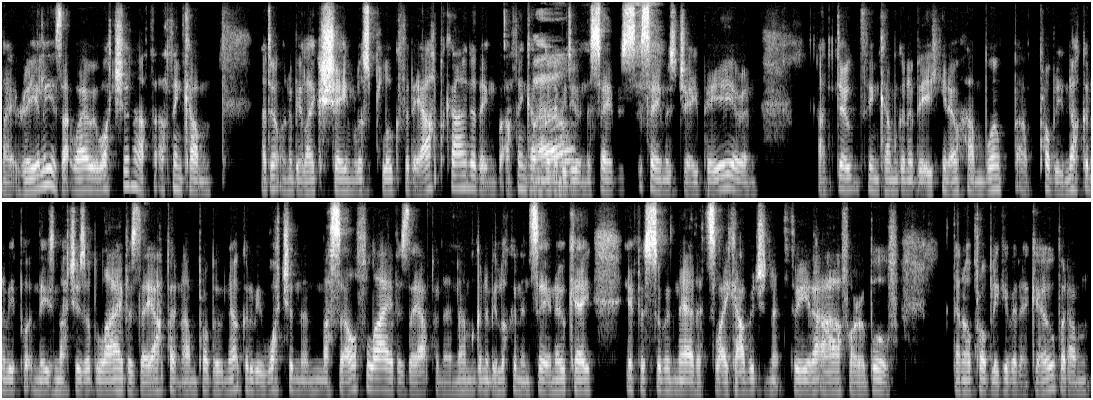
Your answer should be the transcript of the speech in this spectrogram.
like really is that why we're watching? I, th- I think I'm I don't want to be like shameless plug for the app kind of thing, but I think I'm well, going to be doing the same as same as JP here, and I don't think I'm going to be, you know, I'm, I'm probably not going to be putting these matches up live as they happen. I'm probably not going to be watching them myself live as they happen, and I'm going to be looking and saying, okay, if there's someone there that's like averaging at three and a half or above, then I'll probably give it a go. But I'm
